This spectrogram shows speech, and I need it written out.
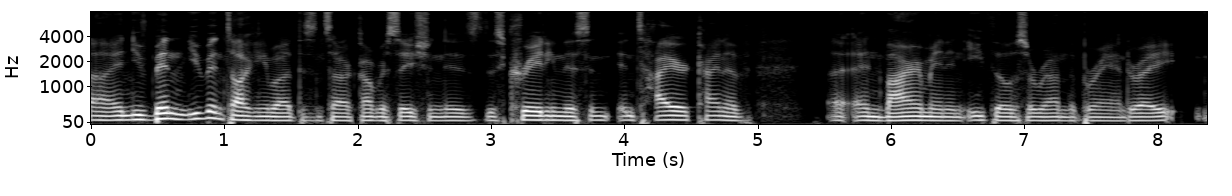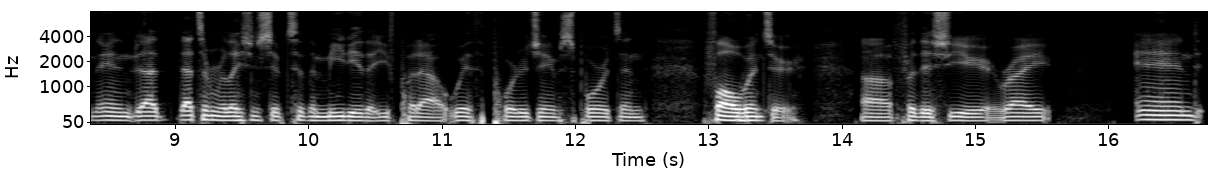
uh, and you've been you've been talking about this entire conversation is this creating this in, entire kind of uh, environment and ethos around the brand, right? And that that's in relationship to the media that you've put out with Porter James Sports and Fall Winter uh, for this year, right? And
